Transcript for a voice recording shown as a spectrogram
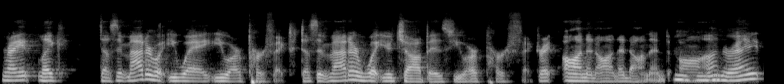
Right? Like Doesn't matter what you weigh, you are perfect. Doesn't matter what your job is, you are perfect, right? On and on and on and mm-hmm. on, right?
